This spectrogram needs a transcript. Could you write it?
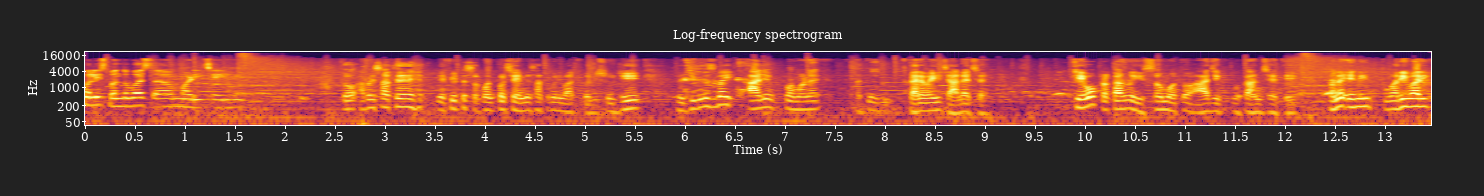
પોલીસ બંદોબસ્ત મળી છે એવી તો આપણી સાથે ડેપ્યુટી સરપંચ પર છે, એમની સાથે પણ વાત કરીશું. જી જીગ્નેશભાઈ, આ જે પ્રમાણે કાર્યવાહી ચાલે છે, કેવો પ્રકારનો હિસ્સો હતો આ જે મકાન છે તે? અને એની પારિવારિક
